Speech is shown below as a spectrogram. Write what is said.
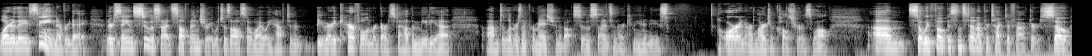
what are they seeing every day? They're seeing suicide, self injury, which is also why we have to be very careful in regards to how the media um, delivers information about suicides in our communities or in our larger culture as well. Um, so we focus instead on protective factors. So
